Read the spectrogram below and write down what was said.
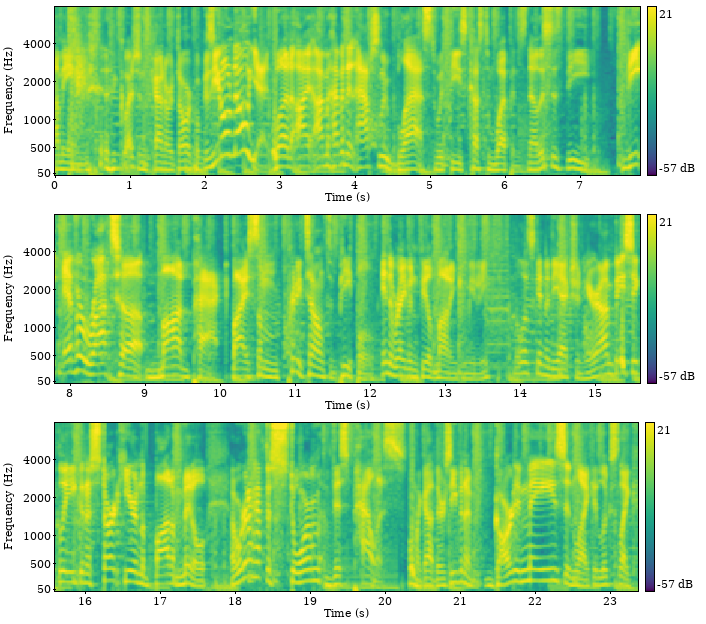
I mean, the question's kind of rhetorical because you don't know yet, but I, I'm having an absolute blast with these custom weapons. Now, this is the the Everata mod pack by some pretty talented people in the Ravenfield modding community. But let's get into the action here. I'm basically gonna start here in the bottom middle, and we're gonna have to storm this palace. Oh my god, there's even a garden maze, and like, it looks like,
